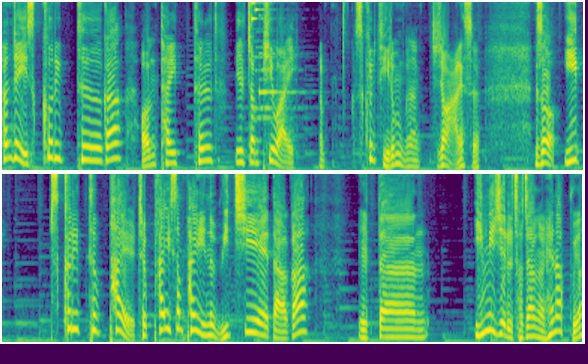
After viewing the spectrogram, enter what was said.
현재 이 스크립트가 untitled 1.py 스크립트 이름 그냥 지정 안 했어요. 그래서 이 스크립트 파일, 즉 파이썬 파일 있는 위치에다가 일단 이미지를 저장을 해놨고요.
